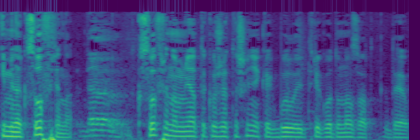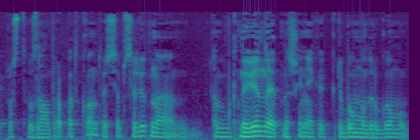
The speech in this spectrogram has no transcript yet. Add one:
Именно к Софрино? Да. К Софрино у меня такое же отношение, как было и три года назад, когда я просто узнал про подкон. То есть абсолютно обыкновенное отношение, как к любому другому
